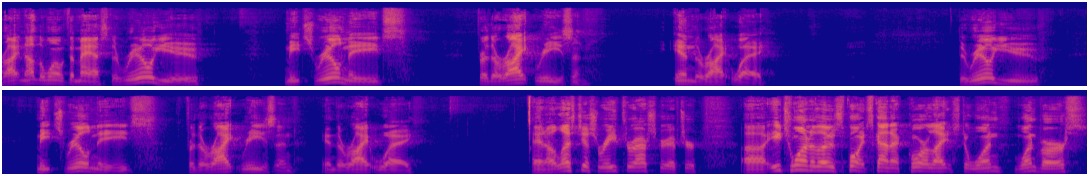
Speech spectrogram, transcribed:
right? Not the one with the mask. The real you meets real needs for the right reason in the right way. The real you meets real needs for the right reason in the right way. And uh, let's just read through our scripture. Uh, each one of those points kind of correlates to one, one verse,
